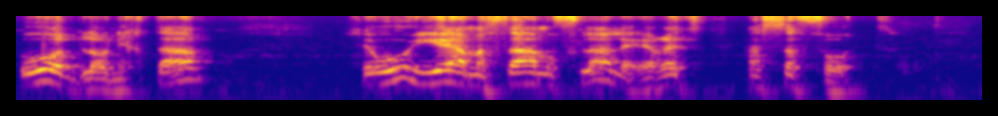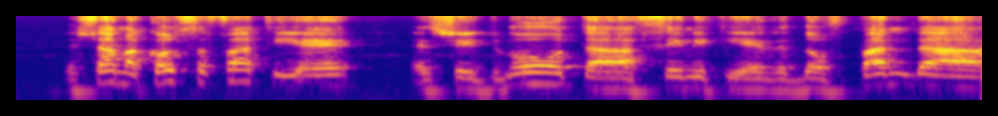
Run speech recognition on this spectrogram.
הוא עוד לא נכתב, שהוא יהיה המסע המופלא לארץ השפות. ושם כל שפה תהיה איזושהי דמות, הסינית תהיה איזה דוב פנדה,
